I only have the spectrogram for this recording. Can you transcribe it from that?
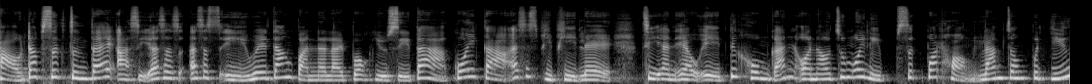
เขาดับซึกจึงได้อาซีเอสเอสเอเวตั้งปันละลายปอกอยู่สีตาก้อยกา SSPP เล่ TNLA ตึกโฮมกันออนเอาจุ่มอ้อยหลีซึกปอดห้องลามจอมปุดยื้อ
